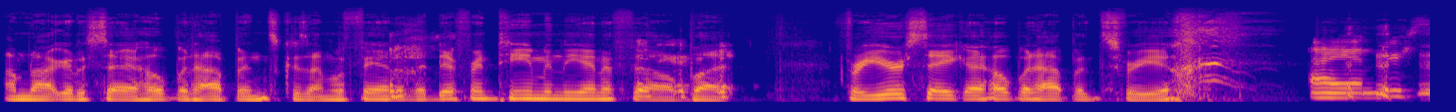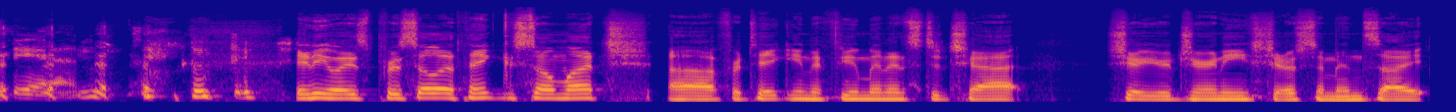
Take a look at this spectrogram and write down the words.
I'm not going to say I hope it happens because I'm a fan of a different team in the NFL, but for your sake, I hope it happens for you. I understand. Anyways, Priscilla, thank you so much uh, for taking a few minutes to chat, share your journey, share some insight.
